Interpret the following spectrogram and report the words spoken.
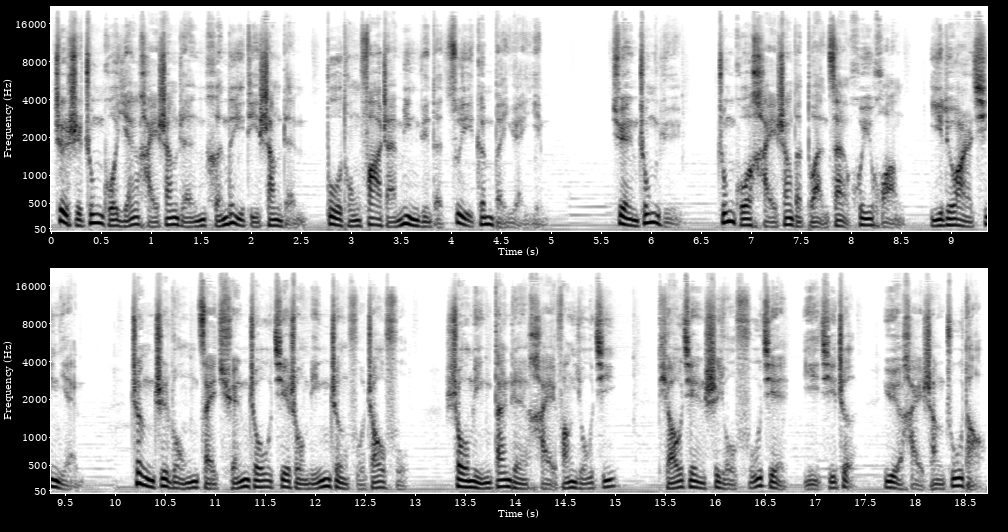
这是中国沿海商人和内地商人不同发展命运的最根本原因。卷中语：中国海商的短暂辉煌。一六二七年，郑芝龙在泉州接受明政府招抚，受命担任海防游击，条件是有福建以及浙粤海上诸岛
